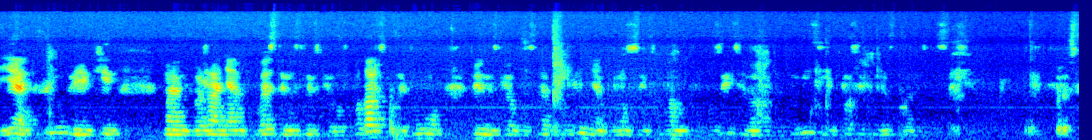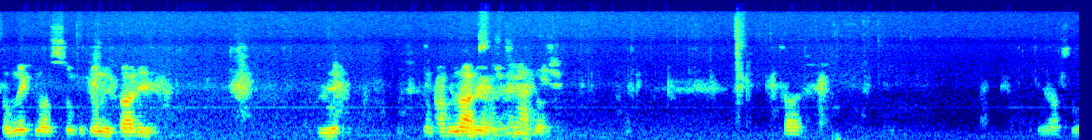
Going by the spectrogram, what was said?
Є люди, які мають бажання вести мисливське господарство, і тому Рівненське обласне управління виносить дану пропозицію на розгляд комісії і просить розгляд сесії. Представник нас Сукотин Віталій. Є. Геннадійович. Геннадійович. Так. Ясно.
